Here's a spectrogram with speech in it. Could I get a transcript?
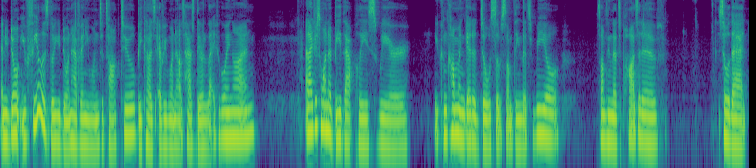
and you don't you feel as though you don't have anyone to talk to because everyone else has their life going on. And I just want to be that place where you can come and get a dose of something that's real, something that's positive, so that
